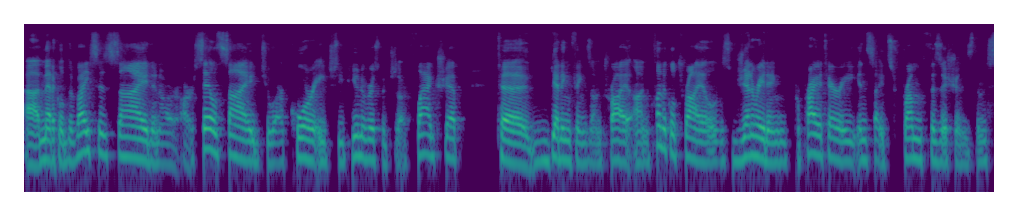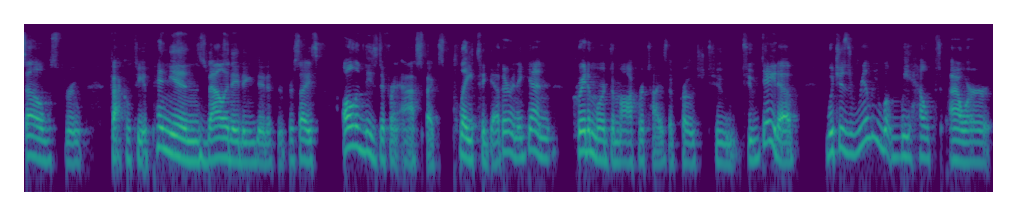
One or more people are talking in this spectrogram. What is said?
uh, medical devices side and our, our sales side to our core HCP universe, which is our flagship, to getting things on trial on clinical trials, generating proprietary insights from physicians themselves through faculty opinions, validating data through precise. All of these different aspects play together, and again, create a more democratized approach to, to data, which is really what we helped our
